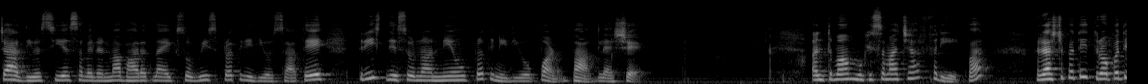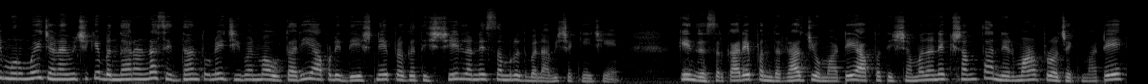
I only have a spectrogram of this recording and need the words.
ચાર દિવસીય સંમેલનમાં ભારતના એકસો વીસ પ્રતિનિધિઓ સાથે ત્રીસ દેશોના નેવું પ્રતિનિધિઓ પણ ભાગ લેશે. અંતમાં મુખ્ય સમાચાર ફરી એકવાર. રાષ્ટ્રપતિ દ્રૌપદી મુર્મુએ જણાવ્યું છે કે બંધારણના સિદ્ધાંતોને જીવનમાં ઉતારી આપણે દેશને પ્રગતિશીલ અને સમૃદ્ધ બનાવી શકીએ છીએ. કેન્દ્ર સરકારે પંદર રાજ્યો માટે આપત્તિ શમન અને ક્ષમતા નિર્માણ પ્રોજેક્ટ માટે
